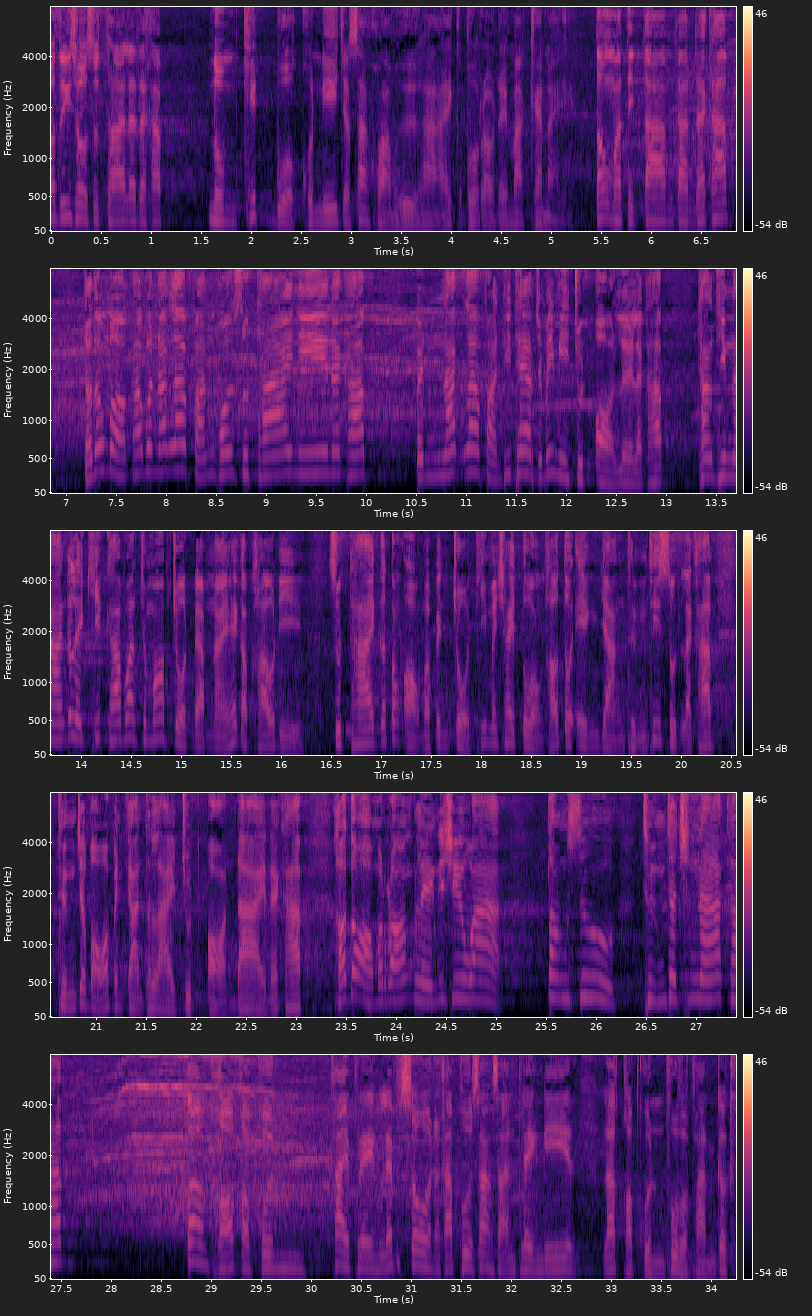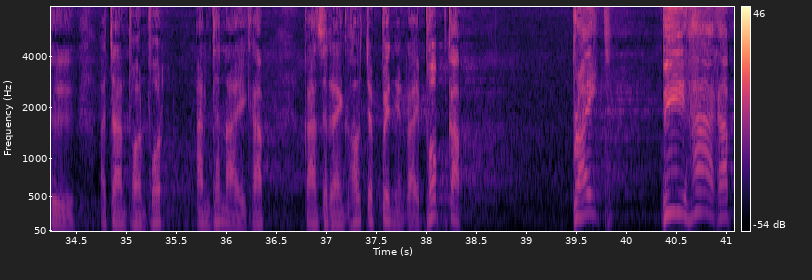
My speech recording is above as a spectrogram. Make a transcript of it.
มาถึงโชว์สุดท้ายแล้วนะครับ หนุ่มคิดบวกคนนี้จะสร้างความฮือฮาให้กับพวกเราได้มากแค่ไหน ต้องมาติดตามกันนะครับ แต่ต้องบอกครับว่านักล่าฝันคนสุดท้ายนี้นะครับ เป็นนักล่าฝันที่แทบจะไม่มีจุดอ่อนเลยแหละครับ ทางทีมงานก็เลยคิดครับว่าจะมอบโจทย์แบบไหนให้กับเขาดี สุดท้ายก็ต้องออกมาเป็นโจทย์ที่ไม่ใช่ตัวของเขาตัวเองอย่างถึงที่สุดแหละครับ ถึงจะบอกว่าเป็นการทลายจุดอ่อนได้นะครับ เขาต้องออกมาร้องเพลงที่ชื่อว่า ต้องสู้ถึงจะชนะครับ ต้องขอขอบคุณค่ายเพลงเล็บโซนะครับ ผู้สร้างสารรค์เพลงนี้และขอบคุณผู้ประพันธ์ก็คืออาจารย์พรพศอันทนายครับ การแสดงเขาจะเป็นอย่างไร พบกับ Bright V5 ครับ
